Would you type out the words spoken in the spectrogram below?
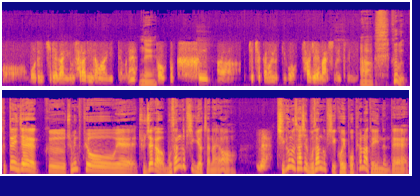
어, 모든 기대가 지금 사라진 상황이기 때문에 네. 더욱더 큰 아, 죄책감을 느끼고 사죄의 말씀을 드립니다. 아, 그, 그때 이제 그 주민투표의 주제가 무상급식이었잖아요. 네. 지금은 사실 무상급식이 거의 보편화돼 있는데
